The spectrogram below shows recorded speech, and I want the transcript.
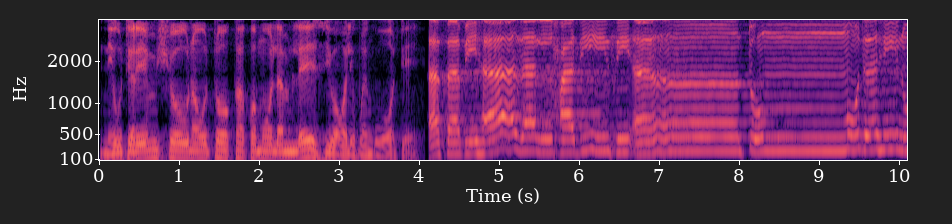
Ni uteremsho unaotoka kwa Mola mlezi wa walimwengu wote. Afa bihadha alhadithi an antum mudhinun,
